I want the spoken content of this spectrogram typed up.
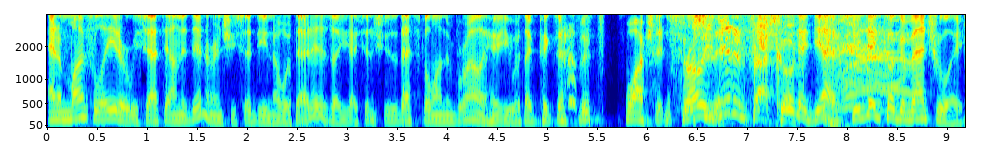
And a month later, we sat down to dinner, and she said, "Do you know what that is?" I, I said, "She said that's the London broil I hit you with." I picked it up and washed it and So froze she it. did in fact She cook. did, yes, she did cook eventually.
